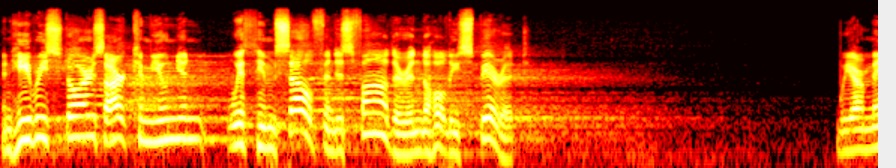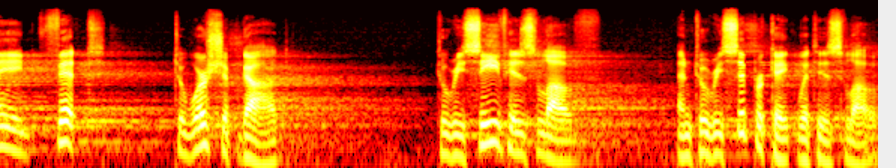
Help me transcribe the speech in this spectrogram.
And he restores our communion with himself and his Father in the Holy Spirit. We are made fit to worship God, to receive his love, and to reciprocate with his love.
